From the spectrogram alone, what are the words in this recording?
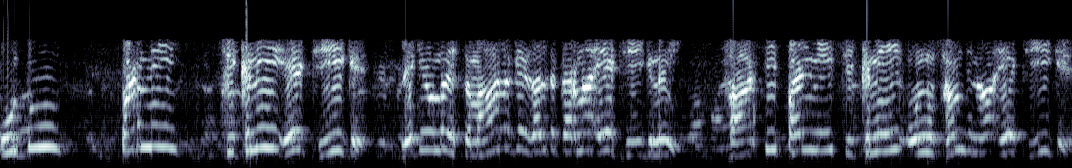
اردو پڑھنی سیکھنی یہ ٹھیک ہے لیکن انہیں استعمال کے غلط کرنا یہ ٹھیک نہیں فارسی پڑھنی سیکھنی ان سمجھنا یہ ٹھیک ہے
